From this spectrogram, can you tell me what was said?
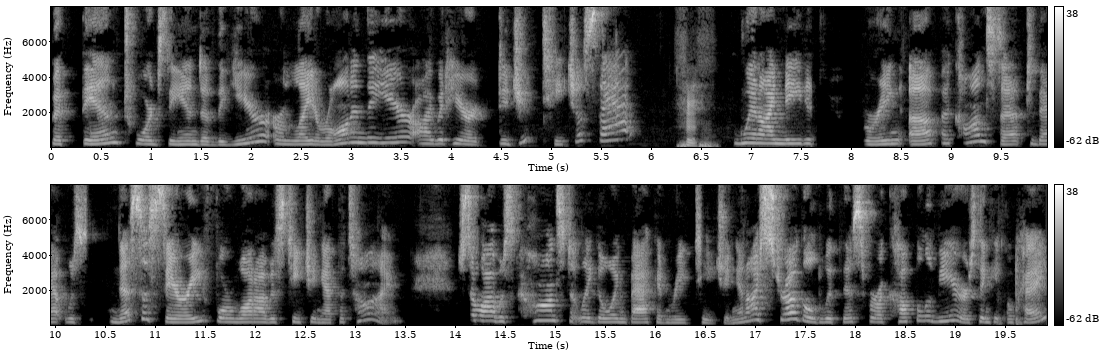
But then, towards the end of the year or later on in the year, I would hear, Did you teach us that? Hmm. when I needed to bring up a concept that was necessary for what I was teaching at the time. So I was constantly going back and reteaching. And I struggled with this for a couple of years, thinking, okay,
